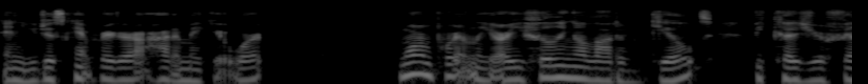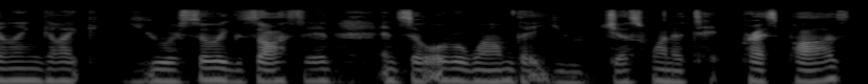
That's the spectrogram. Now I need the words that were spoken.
and you just can't figure out how to make it work? More importantly, are you feeling a lot of guilt because you're feeling like you are so exhausted and so overwhelmed that you just want to t- press pause?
